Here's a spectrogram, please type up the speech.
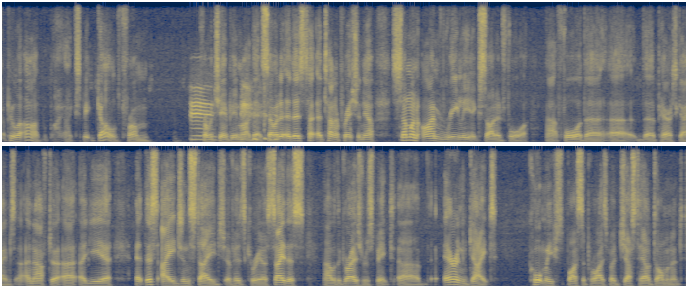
But people are, oh, I expect gold from from a mm. champion like that. So it, it is t- a ton of pressure. Now, someone I'm really excited for uh, for the uh, the Paris Games. And after a, a, year at this age and stage of his career, I say this uh, with the greatest respect. Uh, Aaron Gate caught me by surprise by just how dominant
